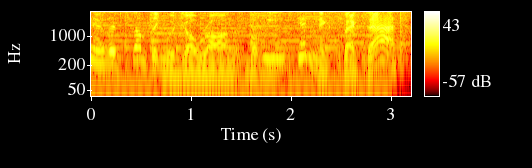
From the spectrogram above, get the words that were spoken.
Knew that something would go wrong, but we didn't expect that.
